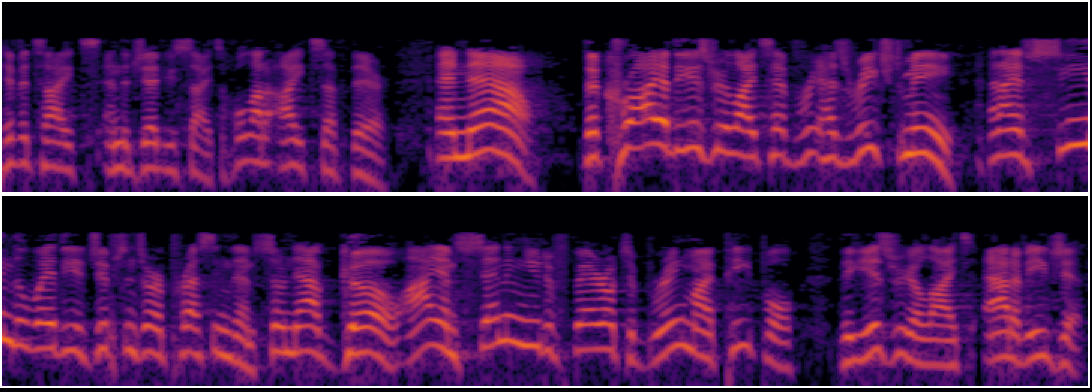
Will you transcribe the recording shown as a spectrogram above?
Hivites, and the Jebusites. A whole lot of ites up there. And now, the cry of the Israelites re- has reached me, and I have seen the way the Egyptians are oppressing them. So now go. I am sending you to Pharaoh to bring my people, the Israelites, out of Egypt.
